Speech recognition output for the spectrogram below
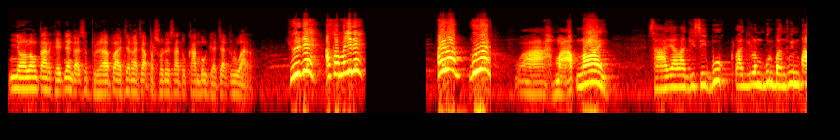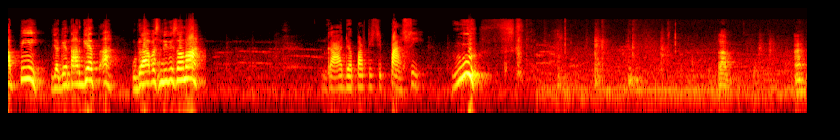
Nyolong targetnya nggak seberapa aja ngajak personil satu kampung diajak keluar. Yaudah deh, asal aja deh. Ayo Lam, buruan. Wah, maaf Noy. Saya lagi sibuk, lagi lembur bantuin papi, jagain target. Ah, udah apa sendiri sana? Gak ada partisipasi. Uh, Lam. Ah,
